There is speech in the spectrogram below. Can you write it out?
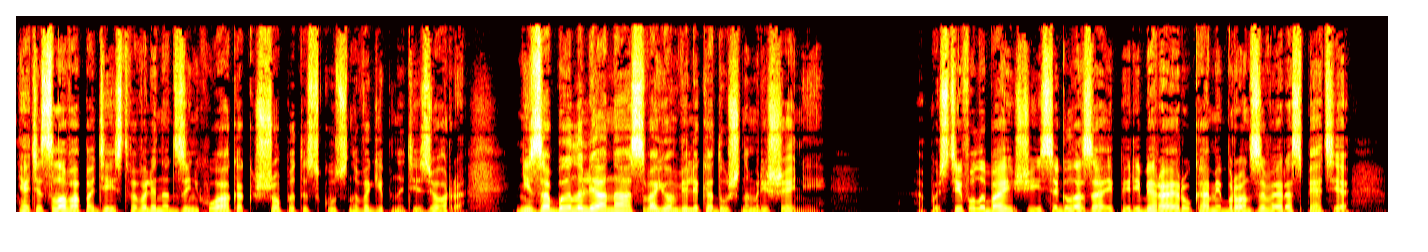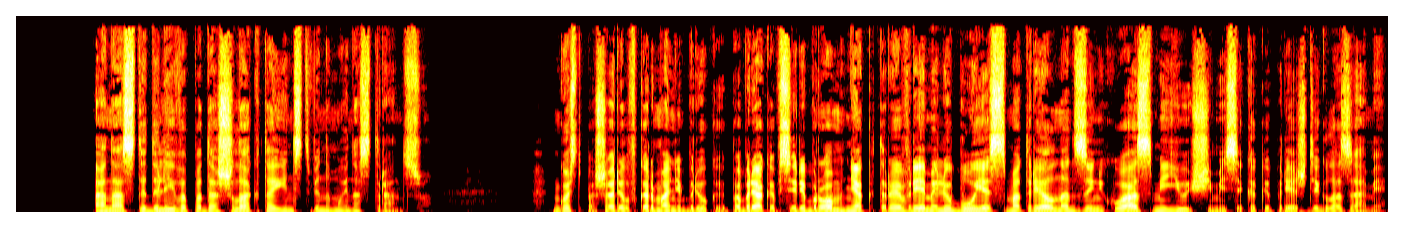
Эти слова подействовали на Цзиньхуа, как шепот искусного гипнотизера — не забыла ли она о своем великодушном решении? Опустив улыбающиеся глаза и перебирая руками бронзовое распятие, она стыдливо подошла к таинственному иностранцу. Гость пошарил в кармане брюк и, побрякав серебром, некоторое время любуясь, смотрел на Цзиньхуа смеющимися, как и прежде, глазами.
